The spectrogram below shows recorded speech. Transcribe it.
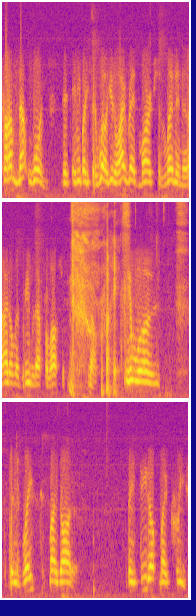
Tom, not once did anybody say, "Well, you know, I read Marx and Lenin, and I don't agree with that philosophy." No, Right. it was they raped my daughter, they beat up my priest,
